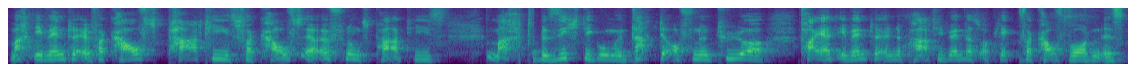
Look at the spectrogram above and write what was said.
macht eventuell Verkaufspartys, Verkaufseröffnungspartys, macht Besichtigungen, Tag der offenen Tür, feiert eventuell eine Party, wenn das Objekt verkauft worden ist.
